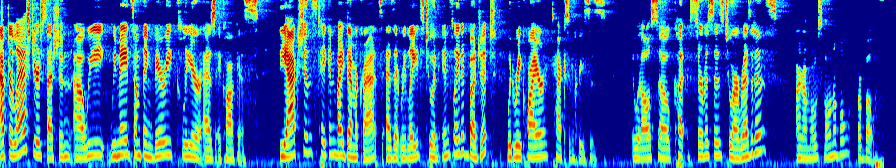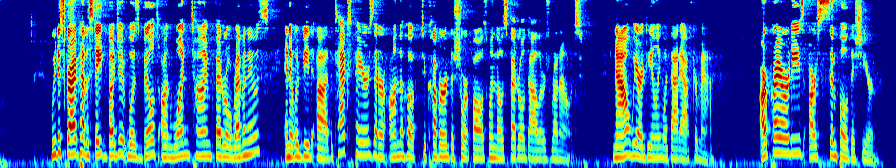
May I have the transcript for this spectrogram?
After last year's session, uh, we, we made something very clear as a caucus. The actions taken by Democrats as it relates to an inflated budget would require tax increases. It would also cut services to our residents, and our most vulnerable, or both. We described how the state budget was built on one time federal revenues, and it would be uh, the taxpayers that are on the hook to cover the shortfalls when those federal dollars run out. Now we are dealing with that aftermath. Our priorities are simple this year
